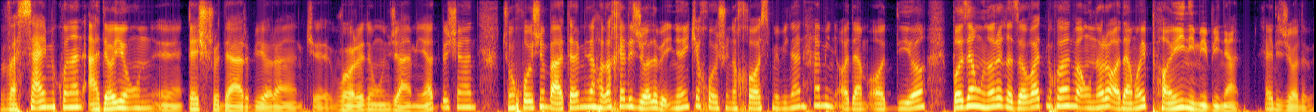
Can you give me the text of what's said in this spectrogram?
و سعی می‌کنن ادای اون قشر رو در بیارن که وارد اون جمعیت بشن. چون خودشون برتر میدن. حالا خیلی جالبه. اینایی که خودشون خاص می‌بینن همین آدم عادیا بازم اونا رو قضاوت می‌کنن و اونا رو آدمای پایینی می‌بینن. خیلی جالبه.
